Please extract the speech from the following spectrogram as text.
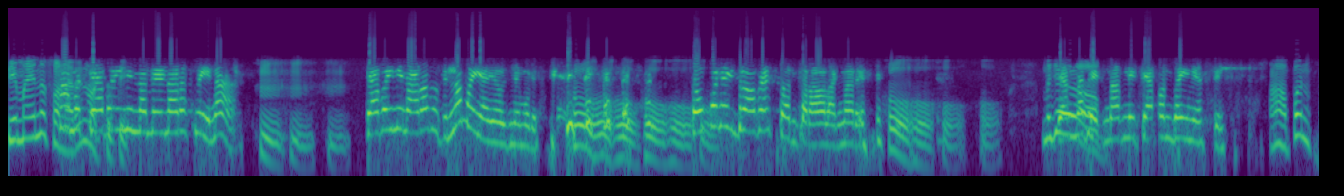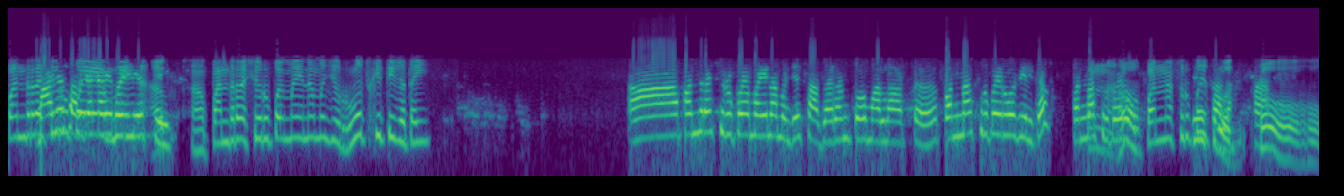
ती मायनस हा, होणार आहे मग त्या. बहिणींना मिळणारच नाही ना. त्या बहिणी नाराज होतील ना मग या योजनेमुळे? हो हो हो हो हो तो हो. पण एक ड्रॉबॅक सहन करावा लागणार आहे. हो हो हो हो. म्हणजे भेटणार नाही त्या पण बहिणी असतील. हा पण पंधराशे रुपये काही बहिणी महिना असतील. अं, पंधराशे रुपये महिना म्हणजे रोज किती ग ताई? आ, पंधराशे रुपये महिना म्हणजे साधारण तो मला वाटतं पन्नास रुपये रोज येईल का? पन्नास पन्ना- रुपये हो रोज. पन्नास रुपये दिवसाला. रोज. हा. हो हो हो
